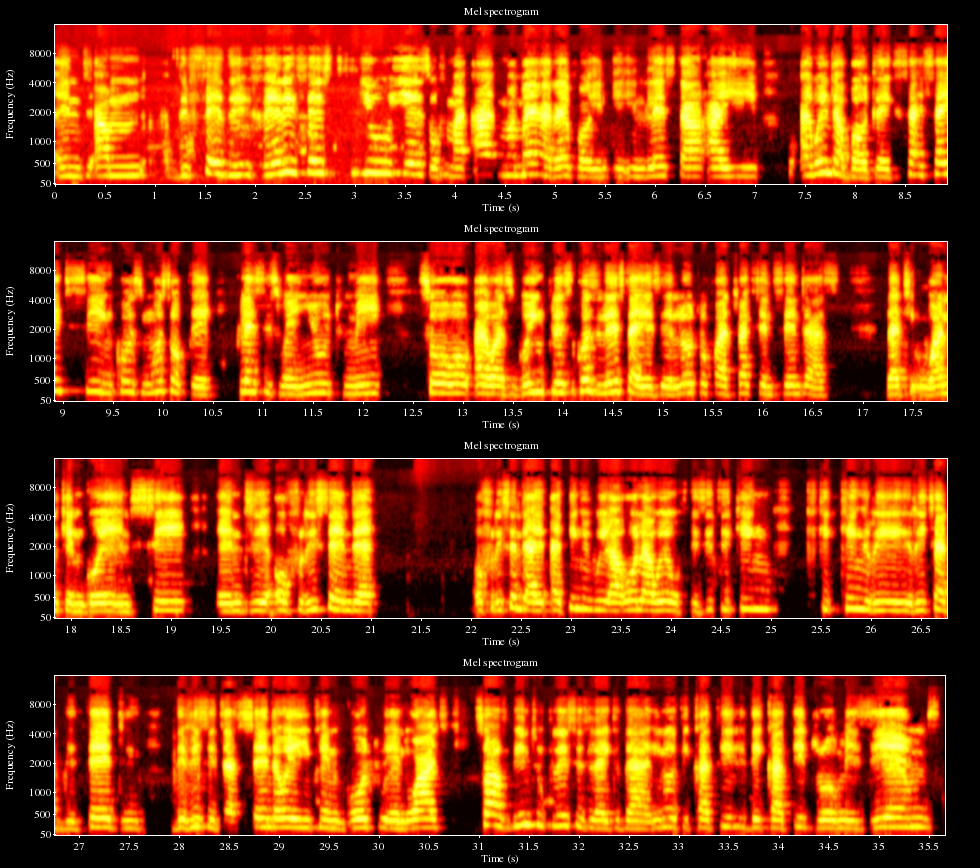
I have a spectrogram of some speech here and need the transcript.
and um, the, the very first few years of my my arrival in, in Leicester, I I went about like sightseeing because most of the places were new to me. So I was going places because Leicester has a lot of attraction centers that one can go and see. And uh, of recent, uh, of recent, I, I think we are all aware of the City King King Richard III the visitor center where you can go to and watch. So I've been to places like that, you know, the cathedral, the cathedral museums.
